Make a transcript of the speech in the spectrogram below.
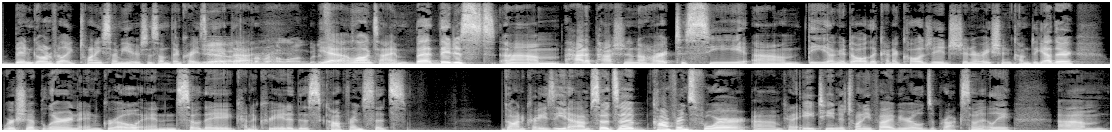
been going for like twenty some years or something crazy Yeah, like I that. don't remember how long, but it's yeah, a long time. But they just um, had a passion and a heart to see um, the young adult, the kind of college age generation come together, worship, learn, and grow. And so they kind of created this conference that's gone crazy. Um, so it's a conference for um, kind of 18 to 25 year olds approximately. Um,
